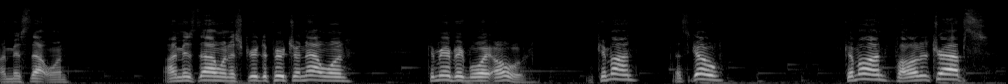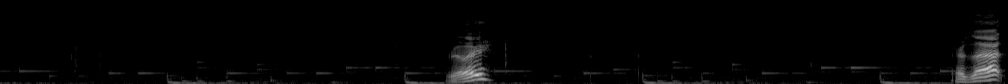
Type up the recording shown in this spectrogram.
I missed that one. I missed that one. I screwed the pooch on that one. Come here, big boy. Oh, come on. Let's go. Come on, follow the traps. Really? There's that.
